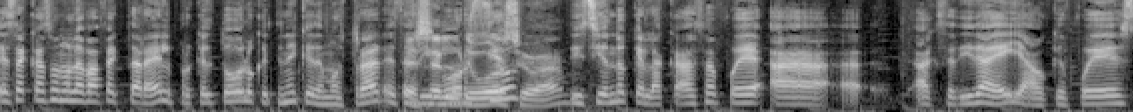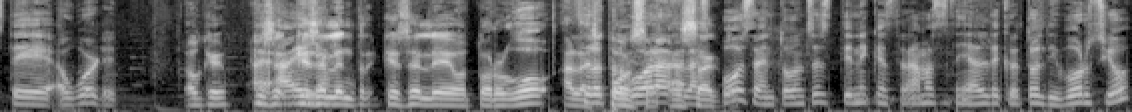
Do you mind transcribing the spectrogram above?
esa casa no le va a afectar a él, porque él todo lo que tiene que demostrar es el Es el divorcio, ¿ah? diciendo que la casa fue a- a- accedida a ella o que fue este awarded. Ok, que, se, que se le entre- que se le otorgó a la se lo esposa. otorgó a la, a la exacto. esposa, entonces tiene que nada más enseñar el decreto del divorcio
